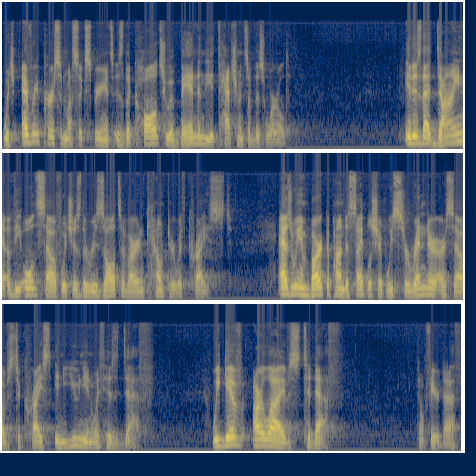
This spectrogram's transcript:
which every person must experience, is the call to abandon the attachments of this world. It is that dying of the old self which is the result of our encounter with Christ. As we embark upon discipleship, we surrender ourselves to Christ in union with his death. We give our lives to death. Don't fear death.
